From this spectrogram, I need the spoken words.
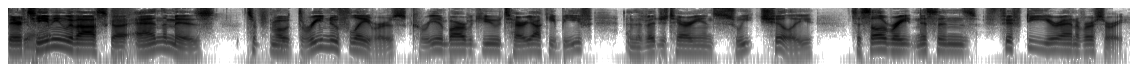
They're Damn it. teaming with Asuka and The Miz to promote three new flavors Korean barbecue, teriyaki beef, and the vegetarian sweet chili to celebrate Nissin's 50 year anniversary.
